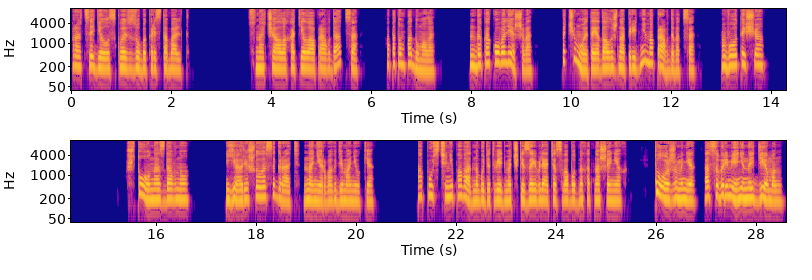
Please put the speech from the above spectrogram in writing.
процедил сквозь зубы Кристобальд. Сначала хотела оправдаться, а потом подумала, «Да какого лешего? Почему это я должна перед ним оправдываться? Вот еще». «Что у нас давно?» Я решила сыграть на нервах демонюки. А пусть неповадно будет ведьмочке заявлять о свободных отношениях. Тоже мне осовремененный демон.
